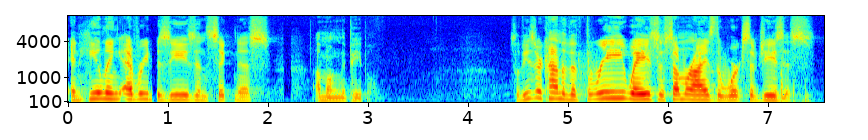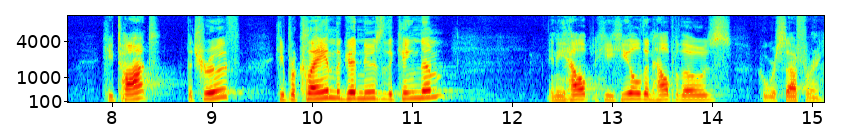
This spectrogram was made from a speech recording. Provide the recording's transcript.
and healing every disease and sickness among the people. So these are kind of the three ways to summarize the works of Jesus. He taught the truth, he proclaimed the good news of the kingdom, and he helped he healed and helped those who were suffering.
